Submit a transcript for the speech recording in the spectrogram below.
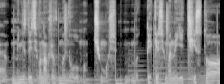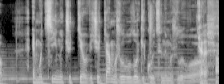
Е, мені здається, вона вже в минулому чомусь. От Якесь у мене є чисто емоційно чуттєве відчуття, можливо, логікою це неможливо Хорошо,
